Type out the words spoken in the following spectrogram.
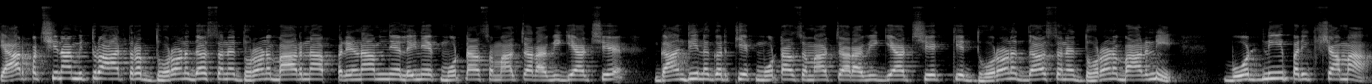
ત્યાર પછીના મિત્રો આ તરફ ધોરણ દસ અને ધોરણ બારના પરિણામને લઈને એક મોટા સમાચાર આવી ગયા છે. ગાંધીનગરથી એક મોટા સમાચાર આવી ગયા છે કે ધોરણ દસ અને ધોરણ બારની બોર્ડની પરીક્ષામાં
